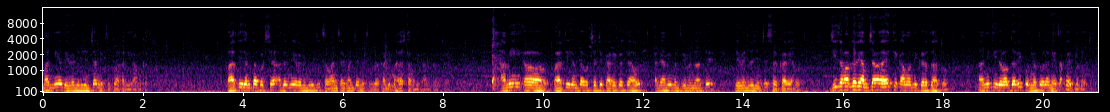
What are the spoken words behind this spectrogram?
माननीय देवेंद्रजींच्या नेतृत्वाखाली काम करतो. भारतीय जनता पक्ष आदरणीय रवींद्रजी चव्हाण साहेबांच्या नेतृत्वाखाली महाराष्ट्रामध्ये काम करतो आम्ही भारतीय जनता पक्षाचे कार्यकर्ते आहोत आणि आम्ही मंत्रिमंडळाचे देवेंद्रजींचे सहकारी आहोत. जी जबाबदारी आमच्यावर आहे ते काम आम्ही करत राहतो आणि ती जबाबदारी पूर्णत्वाला नेण्याचा प्रयत्न करतो.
